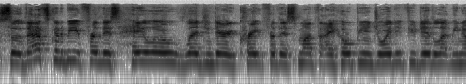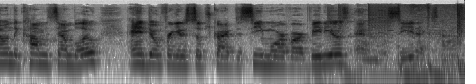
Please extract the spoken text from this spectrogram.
So that's going to be it for this Halo Legendary Crate for this month. I hope you enjoyed. If you did, let me know in the comments down below. And don't forget to subscribe to see more of our videos. And we'll see you next time.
